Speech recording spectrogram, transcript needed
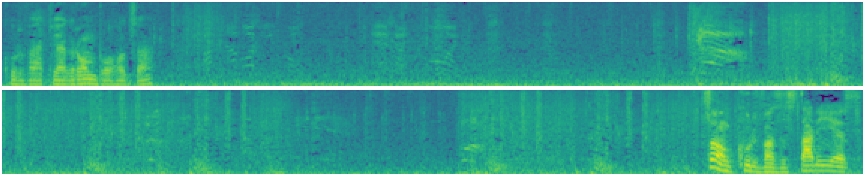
Kurwa, ja tu jak rąbo chodzę. Co on kurwa ze stali jest?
